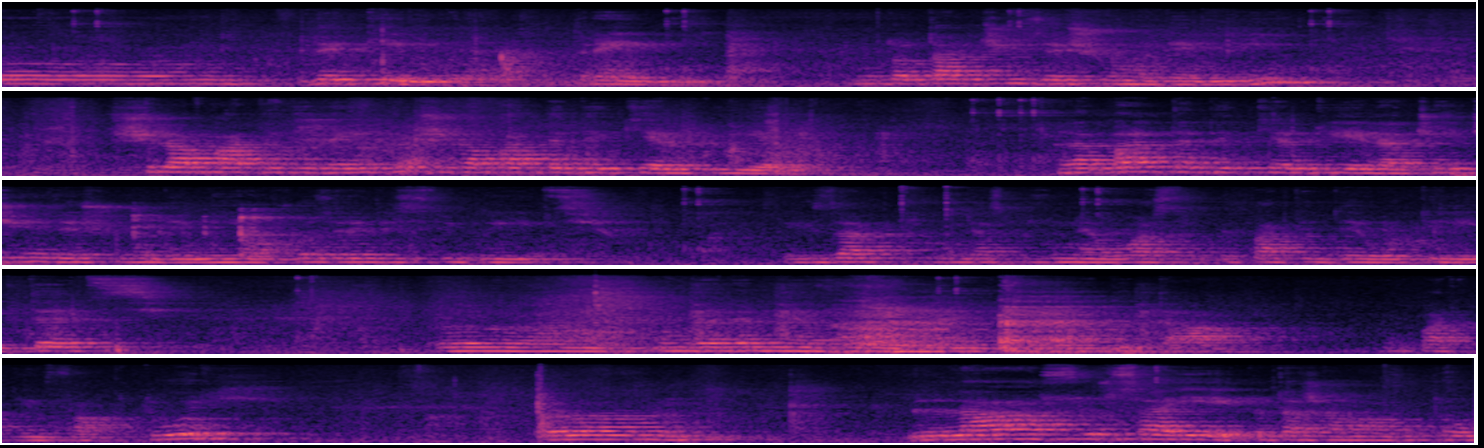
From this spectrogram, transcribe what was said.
uh, de timp, 3 mii. În total 51 de mii și la partea de venituri și la partea de cheltuieli. La partea de cheltuieli, acei 51 de mii au fost redistribuiți exact unde a spus dumneavoastră, pe partea de utilități, uh, unde avem nevoie pentru a o parte din facturi. Uh, la sursa ei, tot așa, am avut o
